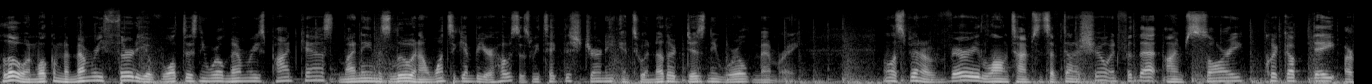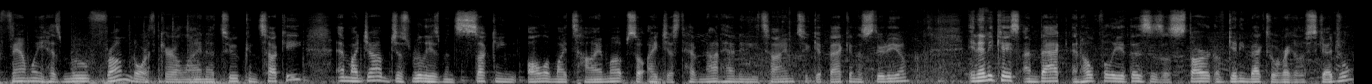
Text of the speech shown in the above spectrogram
Hello and welcome to Memory 30 of Walt Disney World Memories podcast. My name is Lou and I'll once again be your host as we take this journey into another Disney World memory. Well, it's been a very long time since I've done a show, and for that, I'm sorry. Quick update our family has moved from North Carolina to Kentucky, and my job just really has been sucking all of my time up, so I just have not had any time to get back in the studio. In any case, I'm back, and hopefully, this is a start of getting back to a regular schedule.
